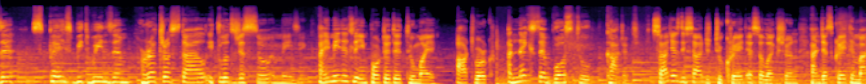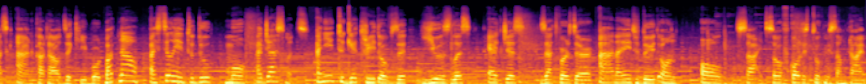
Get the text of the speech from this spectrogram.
the space between them. Retro style, it looks just so amazing. I immediately imported it to my artwork. And next step was to cut it. So I just decided to create a selection and just create a mask and cut out the keyboard. But now I still need to do more adjustments. I need to get rid of the useless edges that were there and I need to do it on all sides. So of course it took me some time.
